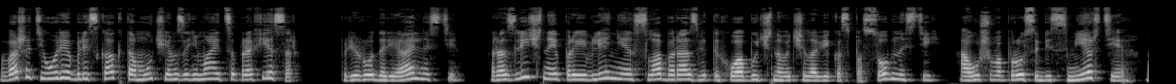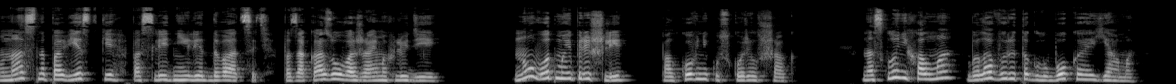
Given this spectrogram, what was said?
«Ваша теория близка к тому, чем занимается профессор. Природа реальности, различные проявления слаборазвитых у обычного человека способностей, а уж вопросы бессмертия у нас на повестке последние лет двадцать, по заказу уважаемых людей. Ну вот мы и пришли», — полковник ускорил шаг. На склоне холма была вырыта глубокая яма —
